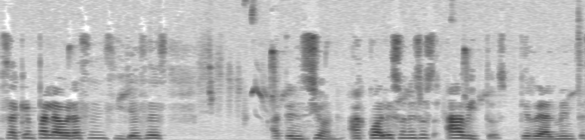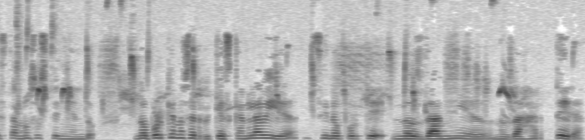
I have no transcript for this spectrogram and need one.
O sea que en palabras sencillas es atención a cuáles son esos hábitos que realmente estamos sosteniendo, no porque nos enriquezcan la vida, sino porque nos da miedo, nos da jartera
